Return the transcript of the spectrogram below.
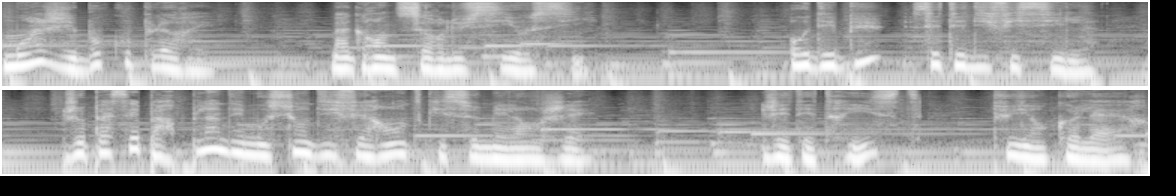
Moi, j'ai beaucoup pleuré. Ma grande sœur Lucie aussi. Au début, c'était difficile. Je passais par plein d'émotions différentes qui se mélangeaient. J'étais triste, puis en colère.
